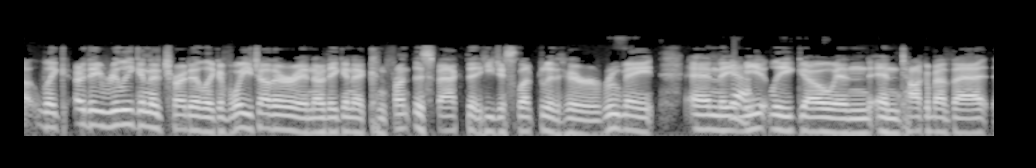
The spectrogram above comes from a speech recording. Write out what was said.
uh, like are they really going to try to like avoid each other and are they going to confront this fact that he just slept with her roommate and they Yeah. immediately go and and talk about that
